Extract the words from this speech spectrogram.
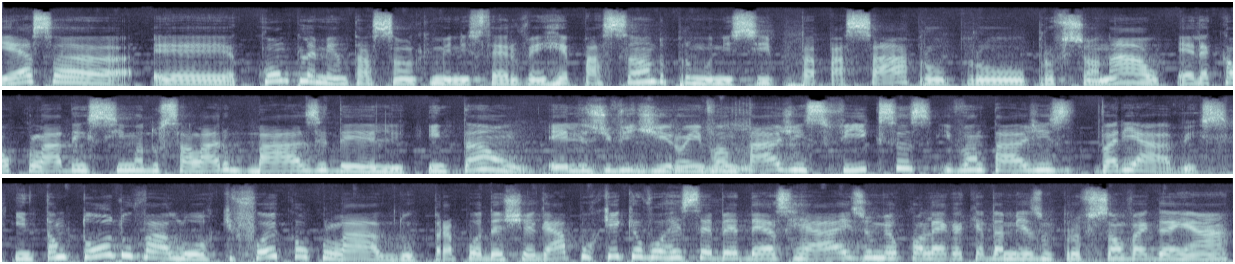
E essa é, complementação que o Ministério vem repassando para o município para passar para o pro profissional, ela é calculada em cima do salário base dele. Então, eles dividiram em vantagens fixas e vantagens variáveis. Então, todo o valor que foi calculado para poder chegar, por que, que eu vou receber 10 reais e o meu colega que é da mesma profissão vai ganhar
